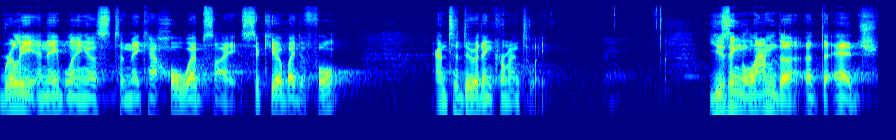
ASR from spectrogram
really enabling us to make our whole website secure by default and to do it incrementally. Using Lambda at the edge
